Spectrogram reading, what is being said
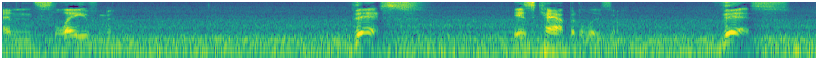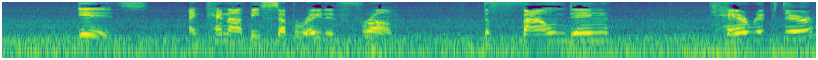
and enslavement. This is capitalism. This is and cannot be separated from the founding character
